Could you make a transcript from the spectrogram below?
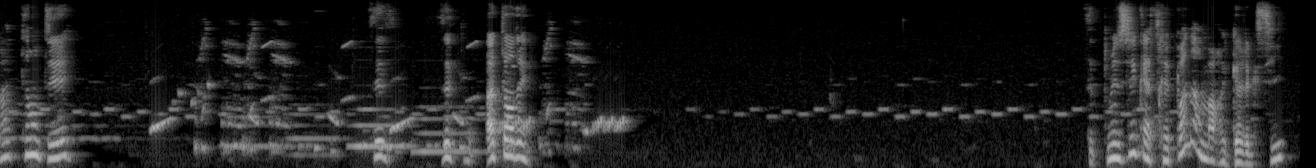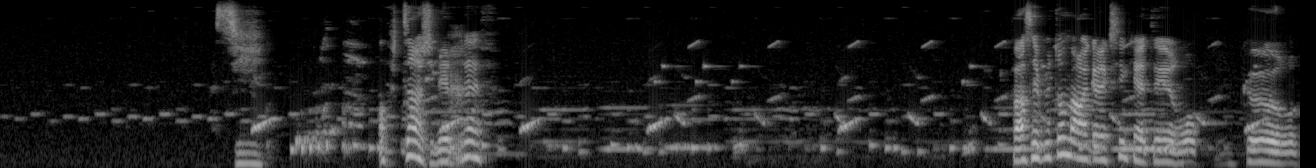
Attendez. C'est... c'est- Attendez. Cette musique, elle serait pas dans Mario Galaxy? Si. Oh putain, j'ai les rêves. Enfin, c'est plutôt Mario Galaxy qui a été que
